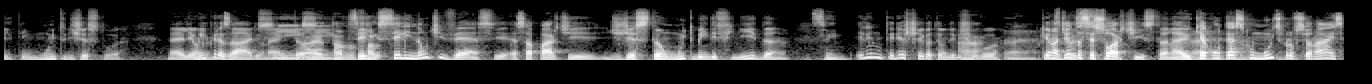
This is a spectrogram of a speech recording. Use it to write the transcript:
ele tem muito de gestor. Né? Ele é um empresário, né? Sim, Então, sim. Ah, se, ele, fal- se ele não tivesse essa parte de gestão muito bem definida, Sim. ele não teria chegado até onde ele Ah, chegou. é. Porque não As adianta pessoas- ser só artista, né? E o que É, acontece com muitos profissionais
